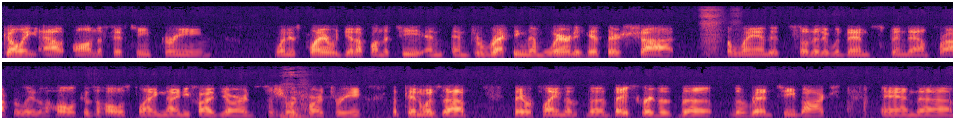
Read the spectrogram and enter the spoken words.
going out on the 15th green when his player would get up on the tee and, and directing them where to hit their shot to land it so that it would then spin down properly to the hole because the hole was playing 95 yards. It's a short par three. The pin was up. They were playing the, the basically the, the the red tee box, and uh,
